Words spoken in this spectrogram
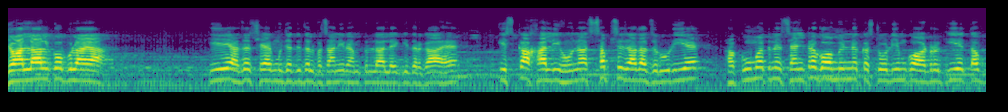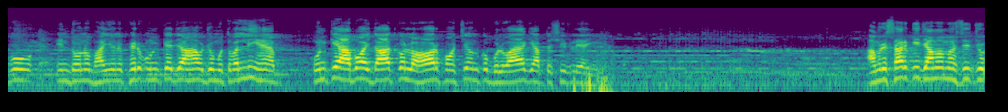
जवाहरलाल को बुलाया कि ये हज़रत शेख मुजद अल्फसानी रहमत की दरगाह है। इसका खाली होना सबसे ज़्यादा ज़रूरी है। हकूमत ने, सेंट्रल गवर्नमेंट ने कस्टोडियम को ऑर्डर किए, तब वो इन दोनों भाइयों ने, फिर उनके जहाँ जो मुतवली हैं अब, उनके आबो अजदाद को लाहौर पहुँचे, उनको बुलवाया कि आप तशरीफ़ ले आइए। अमृतसर की जामा मस्जिद जो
